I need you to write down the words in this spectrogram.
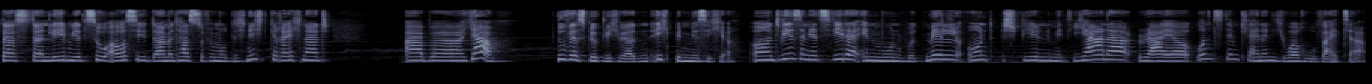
dass dein Leben jetzt so aussieht. Damit hast du vermutlich nicht gerechnet. Aber ja, du wirst glücklich werden. Ich bin mir sicher. Und wir sind jetzt wieder in Moonwood Mill und spielen mit Jana, Raya und dem kleinen Yoru weiter.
